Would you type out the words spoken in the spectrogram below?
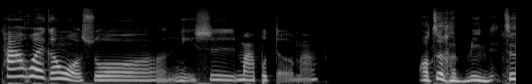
他会跟我说：“你是骂不得吗？”哦，这很命，这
